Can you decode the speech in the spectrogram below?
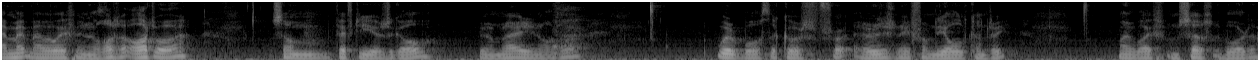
I met my wife in Ottawa some 50 years ago. We were married in Ottawa. We're both, of course, fr- originally from the old country my wife from south of the border,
